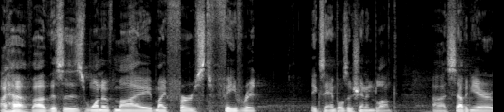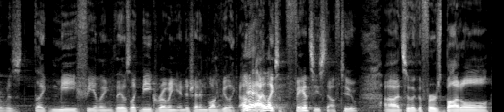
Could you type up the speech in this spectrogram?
I have. Uh, this is one of my my first favorite examples of Chenin Blanc. Uh, Year was like me feeling. It was like me growing into Chenin Blanc. Be like, oh, Yeah. I like some fancy stuff too. Uh, so like the first bottle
